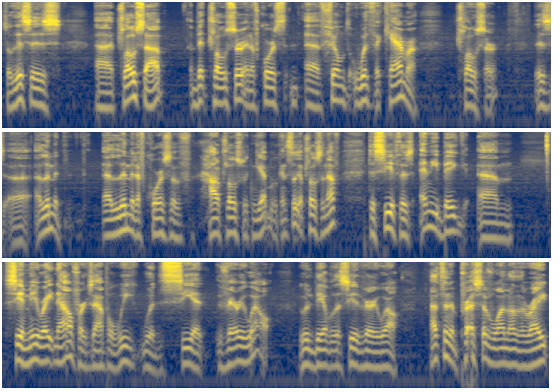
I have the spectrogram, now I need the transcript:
So this is uh, close up, a bit closer, and of course uh, filmed with the camera closer. There's uh, a limit, a limit, of course, of how close we can get, but we can still get close enough to see if there's any big um, CME right now. For example, we would see it very well. We would be able to see it very well. That's an impressive one on the right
